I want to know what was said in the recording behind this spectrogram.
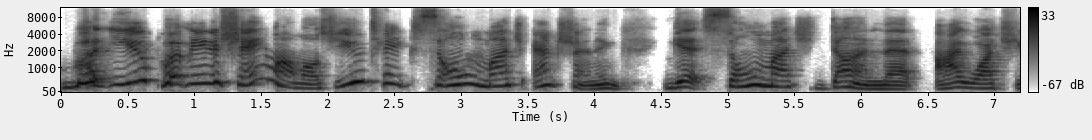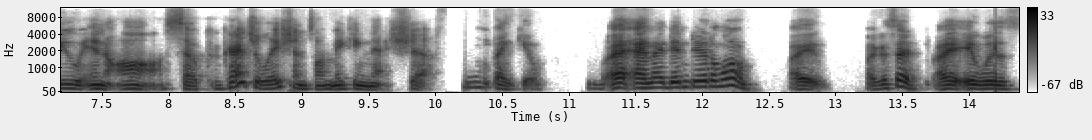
but you put me to shame almost. You take so much action and get so much done that I watch you in awe. So congratulations on making that shift. Well, Thank you. A- And I didn't do it alone. I, like I said, I, it was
